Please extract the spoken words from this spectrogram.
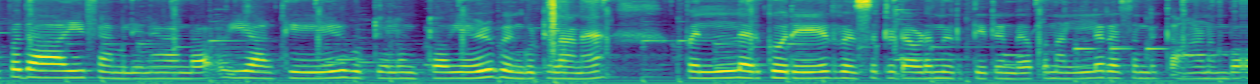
അപ്പോൾ ഇതാ ഈ ഫാമിലിനെ കണ്ട ഈ ആൾക്ക് ഏഴ് കുട്ടികളുണ്ട് കേട്ടോ. ഏഴ് പെൺകുട്ടികളാണ്. അപ്പോൾ എല്ലാവർക്കും ഒരേ ഡ്രസ്സ് ഇട്ടിട്ട് അവിടെ നിർത്തിയിട്ടുണ്ട്. അപ്പോൾ നല്ല രസമുണ്ട് കാണുമ്പോൾ.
